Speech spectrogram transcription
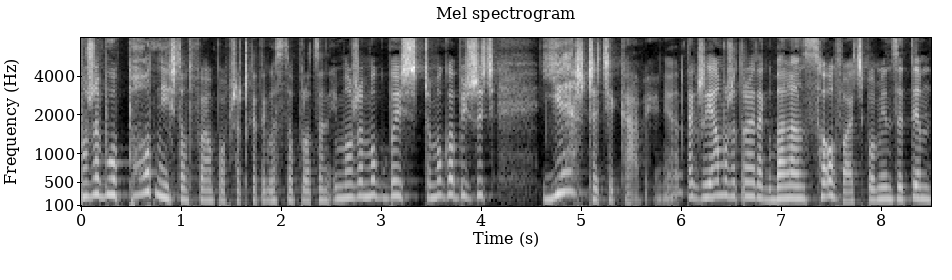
można było podnieść tą Twoją poprzeczkę tego 100% i może mógłbyś, czy mogłabyś żyć jeszcze ciekawiej, nie? Także ja może trochę tak balansować pomiędzy tym,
